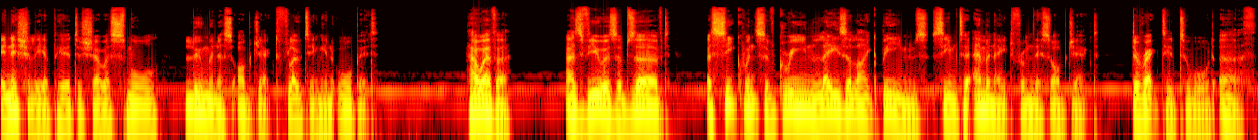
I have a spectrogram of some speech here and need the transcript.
initially appeared to show a small, luminous object floating in orbit. However, as viewers observed, a sequence of green laser-like beams seemed to emanate from this object, directed toward Earth.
